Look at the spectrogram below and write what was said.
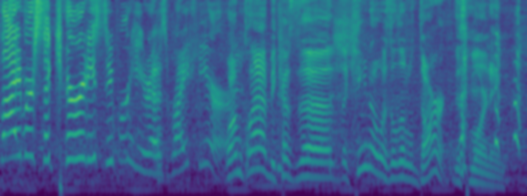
cybersecurity superheroes right here. Well, I'm glad because the, the keynote was a little dark this morning.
